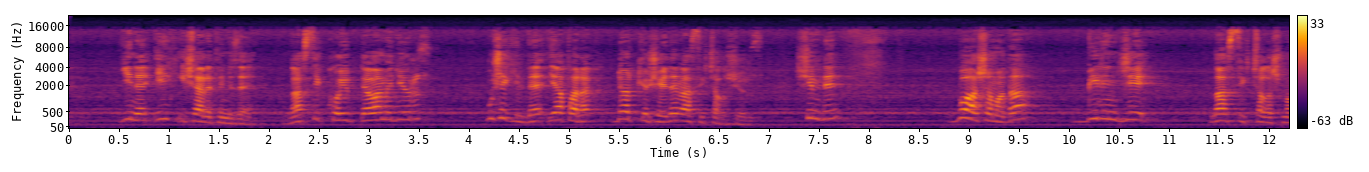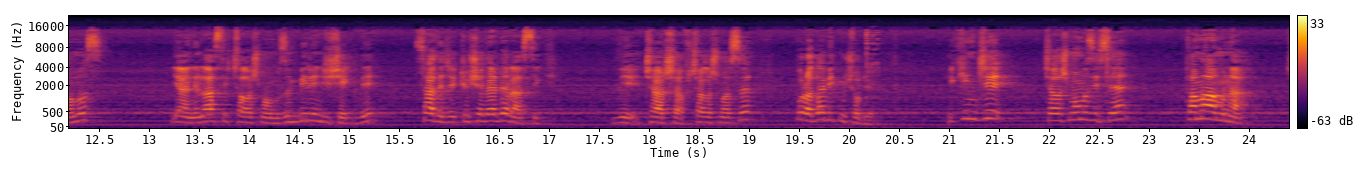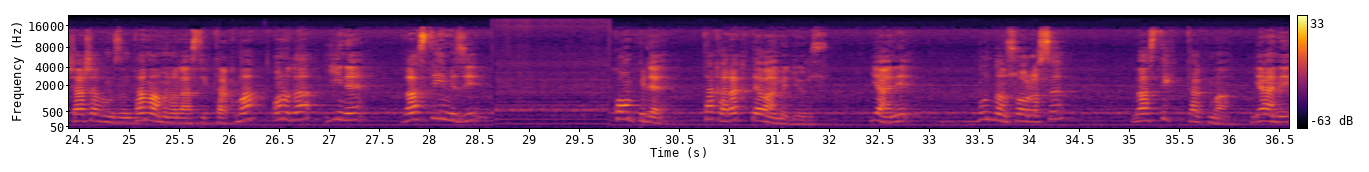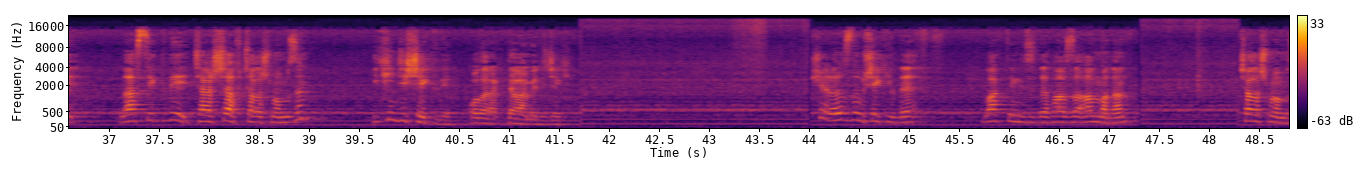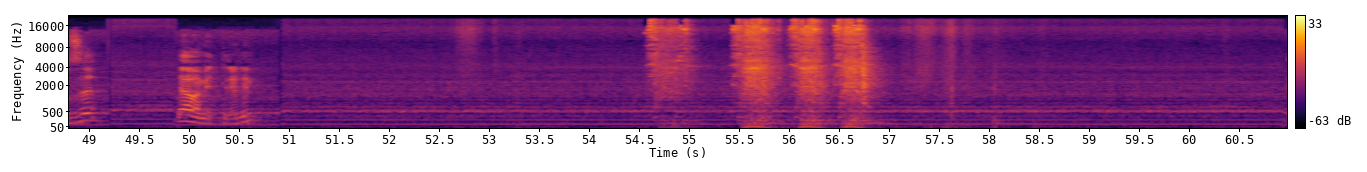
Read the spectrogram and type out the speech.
yine ilk işaretimize lastik koyup devam ediyoruz. Bu şekilde yaparak dört köşeye de lastik çalışıyoruz. Şimdi bu aşamada birinci lastik çalışmamız yani lastik çalışmamızın birinci şekli sadece köşelerde lastikli çarşaf çalışması burada bitmiş oluyor. İkinci çalışmamız ise tamamına çarşafımızın tamamına lastik takma. Onu da yine lastiğimizi komple takarak devam ediyoruz. Yani bundan sonrası lastik takma yani lastikli çarşaf çalışmamızın ikinci şekli olarak devam edecek. Şöyle hızlı bir şekilde vaktimizi de fazla almadan çalışmamızı devam ettirelim.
